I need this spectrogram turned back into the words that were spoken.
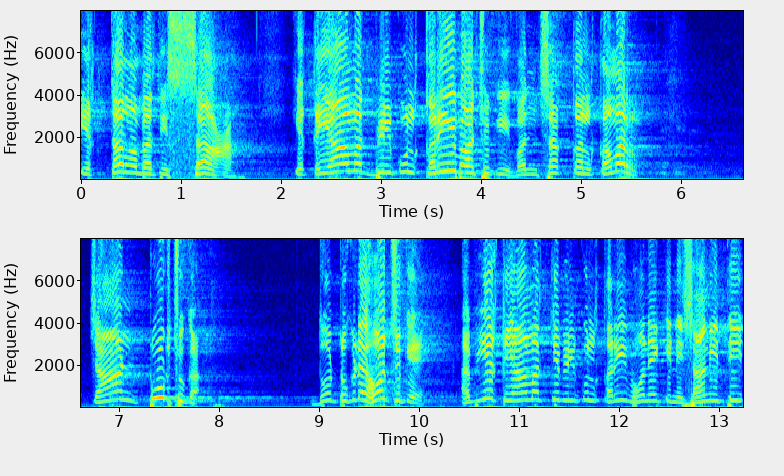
اقتربت الساعہ، کہ قیامت بالکل قریب آ چکی ونشق القمر۔ چاند ٹوٹ چکا، دو ٹکڑے ہو چکے۔ اب یہ قیامت کے بالکل قریب ہونے کی نشانی تھی،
